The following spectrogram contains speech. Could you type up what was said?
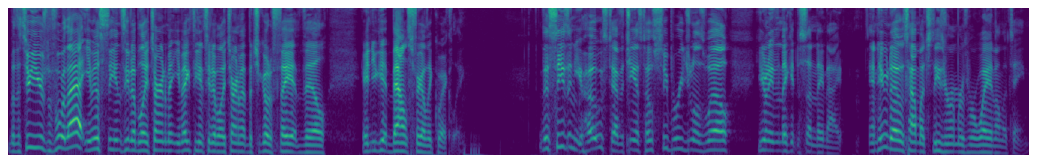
But the two years before that, you miss the NCAA tournament, you make the NCAA tournament, but you go to Fayetteville and you get bounced fairly quickly. This season, you host, have a chance to host Super Regional as well. You don't even make it to Sunday night. And who knows how much these rumors were weighing on the team.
